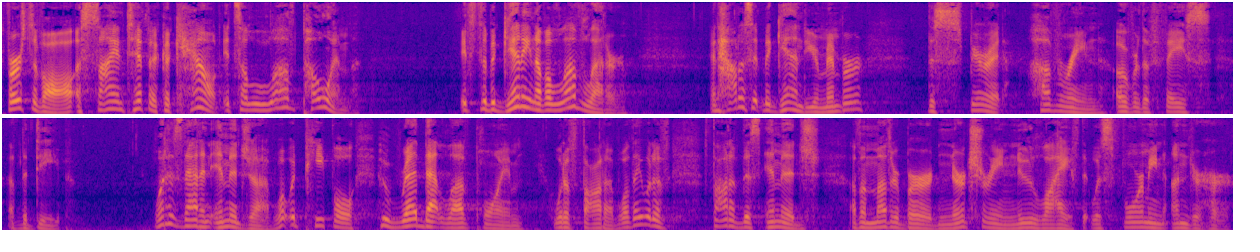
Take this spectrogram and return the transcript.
first of all, a scientific account, it's a love poem. It's the beginning of a love letter. And how does it begin? Do you remember? The Spirit hovering over the face of the deep. What is that an image of? What would people who read that love poem would have thought of? Well, they would have thought of this image of a mother bird nurturing new life that was forming under her.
